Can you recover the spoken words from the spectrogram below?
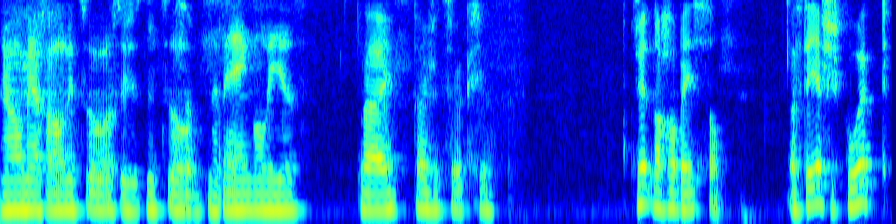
Ja, mir auch nicht so. Es ist jetzt nicht so Also. ein Banger-Lied. Nein, da ist jetzt wirklich. Es wird nachher besser. Also der erste ist gut.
